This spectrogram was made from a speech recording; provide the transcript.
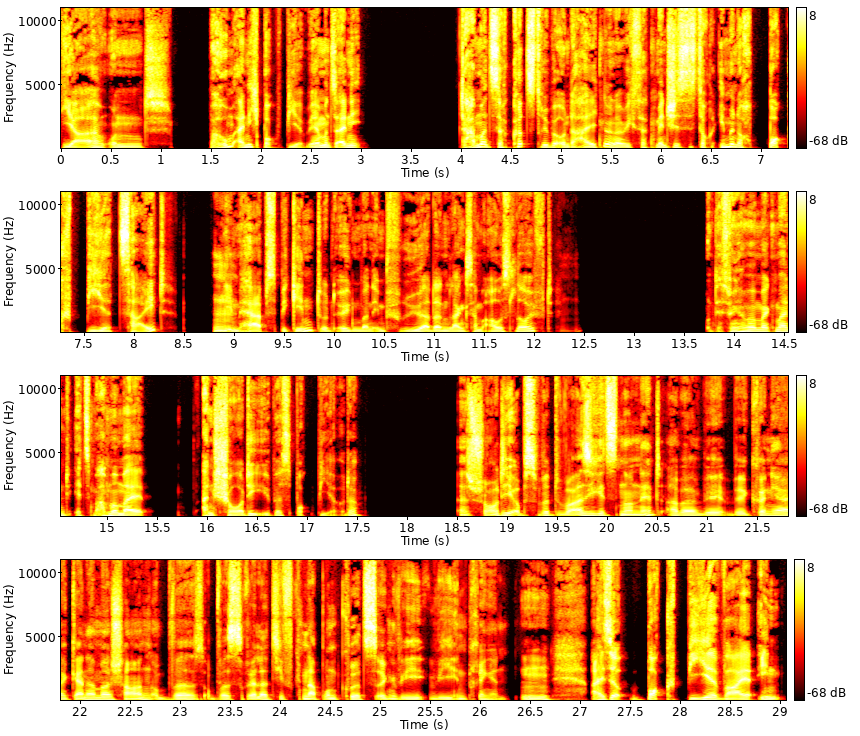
Ja, und warum eigentlich Bockbier? Wir haben uns eine, da haben wir uns doch kurz drüber unterhalten und dann habe ich gesagt, Mensch, es ist doch immer noch Bockbierzeit, die im. Herbst beginnt und irgendwann im Frühjahr dann langsam ausläuft. Mhm. Und deswegen haben wir mal gemeint, jetzt machen wir mal ein Shorty übers Bockbier, oder? Also Shorty, ob es wird, weiß ich jetzt noch nicht, aber wir, wir können ja gerne mal schauen, ob wir ob es relativ knapp und kurz irgendwie wie hinbringen. Mhm. Also Bockbier war ja in,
